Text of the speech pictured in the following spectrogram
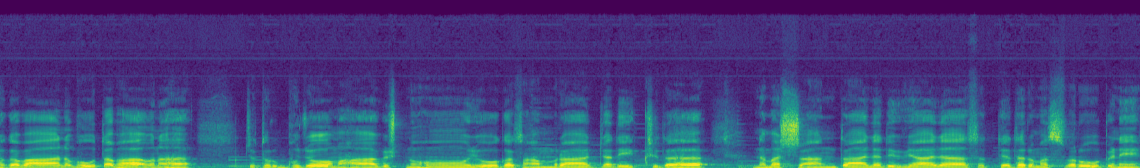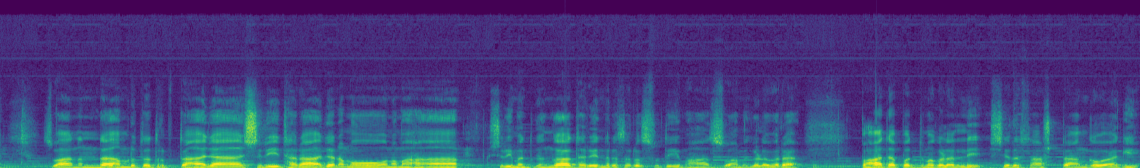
भगवान् भूतभावनः ಚತುರ್ಭುಜೋ ಮಹಾವಿಷ್ಣು ಯೋಗಸಾಮ್ರಾಜ್ಯದೀಕ್ಷಿತಃ ನಮಃ ಶಾಂತಾಯ ದಿವ್ಯಾಯ ಸತ್ಯಧರ್ಮಸ್ವರೂಪಿಣೆ ಸ್ವಾನಂದಾಮೃತತೃಪ್ತಾಯ ಶ್ರೀಧರಾಯ ನಮೋ ನಮಃ ಶ್ರೀಮದ್ ಗಂಗಾಧರೇಂದ್ರ ಸರಸ್ವತಿ ಮಹಾಸ್ವಾಮಿಗಳವರ ಪಾದಪದ್ಮಗಳಲ್ಲಿ ಶಿರಸಾಷ್ಟಾಂಗವಾಗಿ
